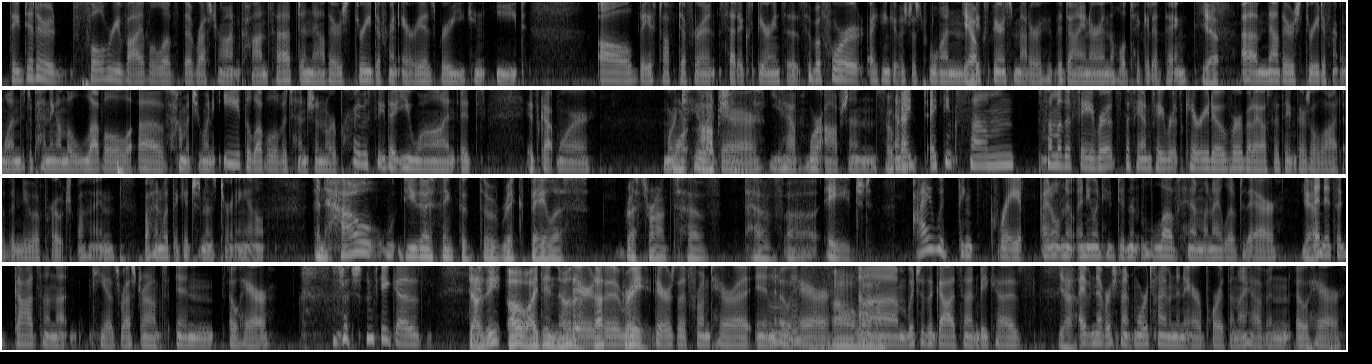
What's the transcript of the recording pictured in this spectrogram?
they did a full revival of the restaurant concept, and now there's three different areas where you can eat, all based off different set experiences. So before, I think it was just one Yep. experience, no matter who- the diner and the whole ticketed thing. Yeah. Um, now there's three different ones depending on the level of how much you want to eat, the level of attention or privacy that you want. It's it's got more more, More to options. it there. You have more options. And I, I think some some of the favorites, the fan favorites carried over, but I also think there's a lot of a new approach behind behind what the kitchen is turning out. And how do you guys think that the Rick Bayless restaurants have have uh, aged? I would think great. I don't know anyone who didn't love him when I lived there. Yeah. And it's a godsend that he has restaurants in O'Hare, especially because Does he? Oh, I didn't know that. there's That's a, great. There's a Frontera in O'Hare, Oh, wow. um, which is a godsend because Yeah. I've never spent more time in an airport than I have in O'Hare.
